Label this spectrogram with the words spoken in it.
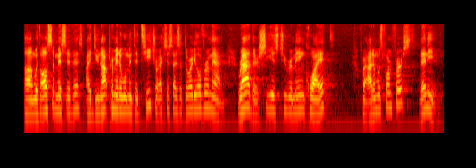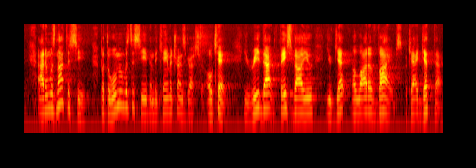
Um, with all submissiveness, I do not permit a woman to teach or exercise authority over a man. Rather, she is to remain quiet for Adam was formed first, then Eve. Adam was not deceived, but the woman was deceived and became a transgressor. Okay, you read that face value, you get a lot of vibes. Okay, I get that.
